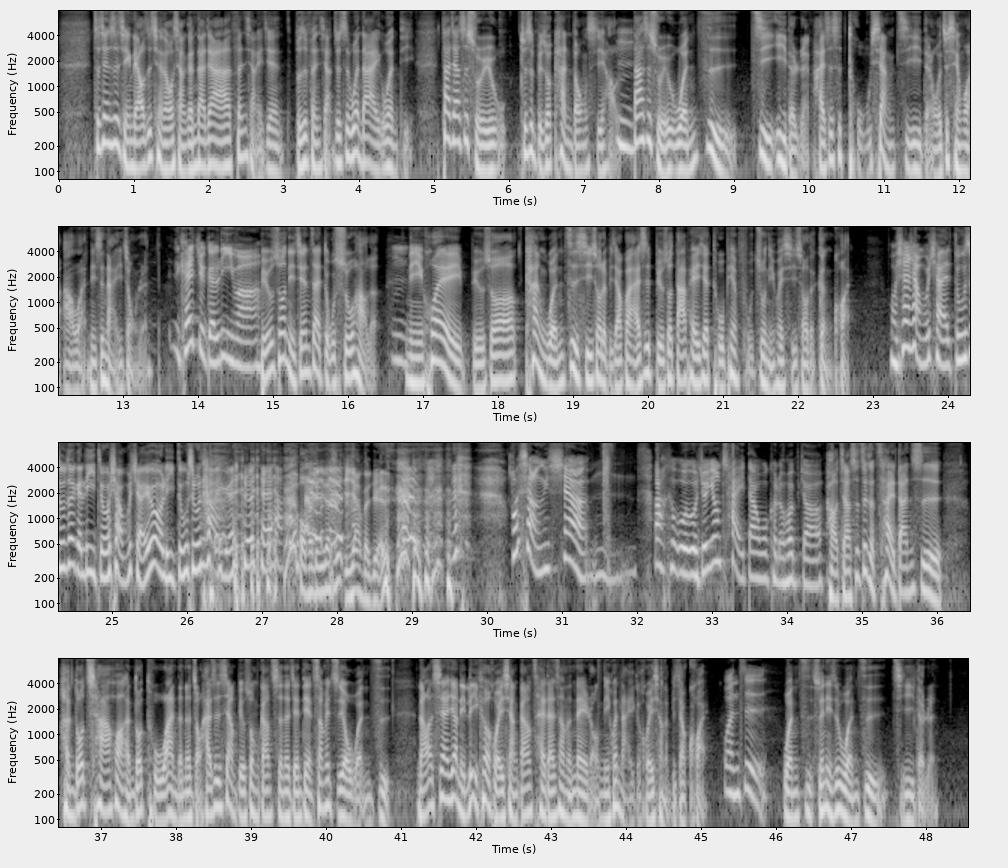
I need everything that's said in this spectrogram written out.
这件事情聊之前呢，我想跟大家分享一件，不是分享，就是问大家一个问题：大家是属于，就是比如说看东西好了，嗯，大家是属于文字记忆的人，还是是图像记忆的人？我就先问阿婉，你是哪一种人？你可以举个例吗？比如说你今天在读书好了，嗯，你会比如说看文字吸收的比较快，还是比如说搭配一些图片辅助，你会吸收的更快？我现在想不起来读书这个例子，我想不起来，因为我离读书太远 我们离的是一样的远。我想一下，嗯啊，我我觉得用菜单我可能会比较好。假设这个菜单是很多插画、很多图案的那种，还是像比如说我们刚吃的那间店，上面只有文字，然后现在要你立刻回想刚刚菜单上的内容，你会哪一个回想的比较快？文字，文字，所以你是文字记忆的人。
